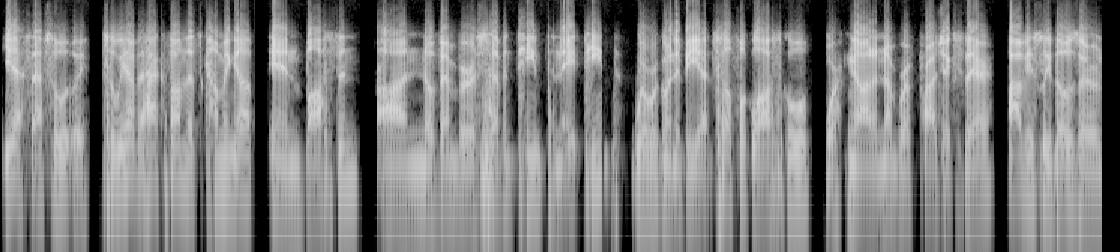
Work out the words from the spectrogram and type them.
Yes, absolutely. So we have a hackathon that's coming up in Boston on November 17th and 18th, where we're going to be at Suffolk Law School working on a number of projects there. Obviously, those are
